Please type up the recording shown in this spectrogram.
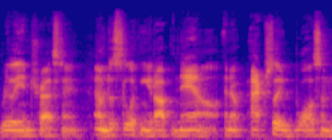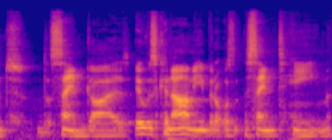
really interesting. I'm just looking it up now and it actually wasn't the same guys. It was Konami, but it wasn't the same team.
